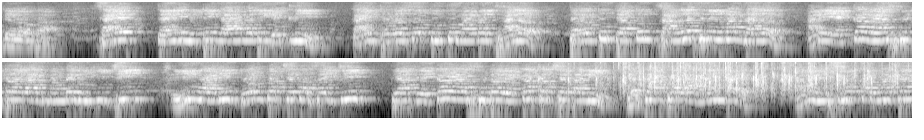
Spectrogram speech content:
केला होता. साहेब त्यांनी मिटिंग गावामध्ये घेतली. काही थोडस तू मायमाय झालं परंतु ही गाडी दोन पक्षात असायची त्यात एका व्यासपीठावर एका पक्षात आली. याचा आपल्याला आनंद आहे. आम्ही विश्वकर्माच्या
